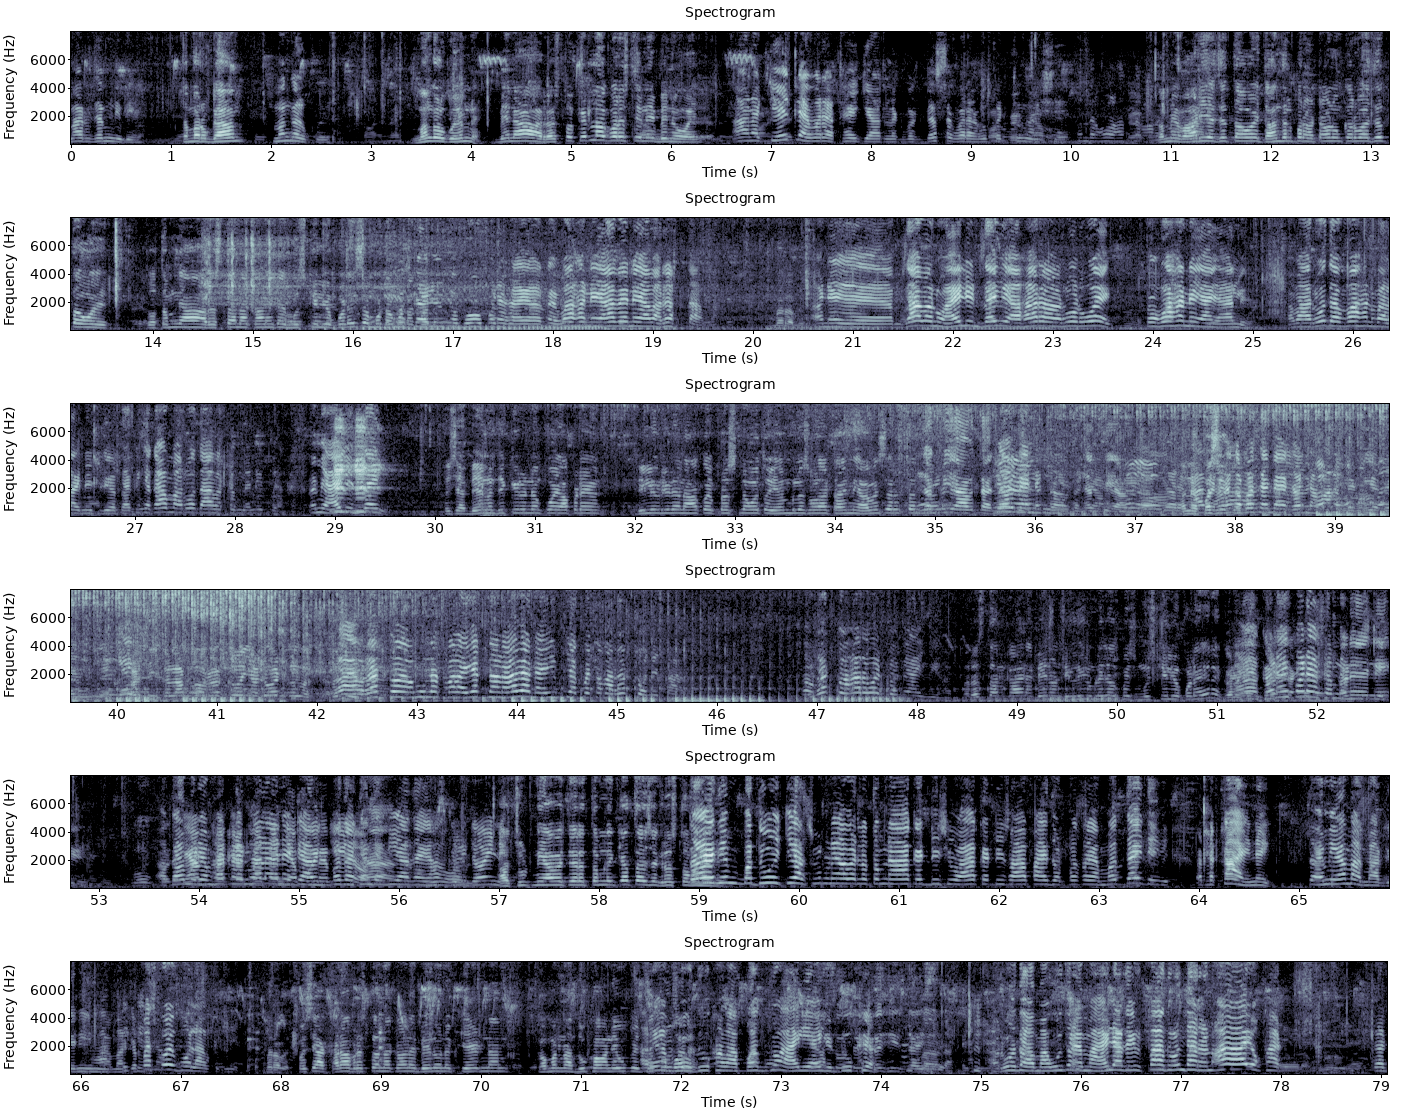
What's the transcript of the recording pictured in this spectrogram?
મારું જમની બેન. તમારું ગામ? મંગળપુર મંગળકુ એમને? બેન આ રસ્તો કેટલા વર્ષથી નહીં બન્યો હોય? આના કેટલા વરા થઈ ગયા લગભગ દસ વરા ઉપર થયું છે. તમે વાડીએ જતા હોય ધાંધલ પર હટાણું કરવા જતા હોય તો તમને આ રસ્તાના કારણે કઈ મુશ્કેલીઓ પડે છે મોટા મોટા તો બહુ પડે વાહને આવે ને આવા રસ્તા બરાબર. અને જવાનું હાલીને જાવી આ હારા રોડ હોય તો વાહને અહીંયા હાલે. હવે આ રોદા વાહન વાળા નીકળી હતા. કે આમાં રોજ આવે તમને નીકળ્યા. અમે હાલીને જાય પછી આ બેન દીકરીઓને કોઈ આપણે ડિલિવરીના આ કોઈ પ્રશ્ન હોય તો એમ્બ્યુલન્સ વાળા ટાઈમે આવે છે રસ્તા નથી આવતા નથી આવતા અને પછી માણસને લઈ રસ્તો ambulance વાળા એક જણ આવે ને એમ કે તમારો રસ્તો નથી તો રસ્તો સારો હોય તો આવીએ. કારણે બેનો ડિલિવરી લઈ જાવ પછી મુશ્કેલીઓ પડે ને ઘણી. હા, પડે છે. આ ચૂંટણી આવે ત્યારે તમને કહેતા હશે કે રસ્તો એમ બધું કે ચૂંટણી આવે એટલે તમને આ કરી દઈશું આ કરી દઈશું આ ફાયદો પછી મત દઈ દેવી. એટલે કાંઈ નહીં. અમે અમાર માર્ગે નહીં માર્ગે. પછી કોઈ બોલાવતું નહીં બરાબર. પછી આ ખરાબ રસ્તાના કારણે બેનોને કેડના કમરના દુખાવા એવું કઈ થતું બહુ દુખાવા પગ જો હાલી હાલી દુખે. રોદામાં ઉતરામાં હાલ્યા અંધારાનો આ આયો ખાટ. તો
